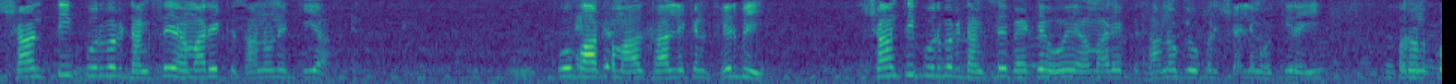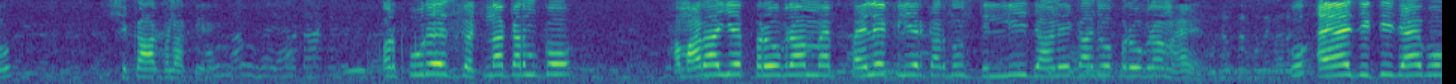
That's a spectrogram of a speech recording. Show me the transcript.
शांतिपूर्वक ढंग से हमारे किसानों ने किया, वो बाकमाल था, लेकिन फिर भी शांतिपूर्वक ढंग से बैठे हुए हमारे किसानों के ऊपर शैलिंग होती रही। और उनको शिकार बनाते रहे और पूरे इस घटनाक्रम को हमारा ये प्रोग्राम मैं पहले क्लियर कर दूँ, दिल्ली जाने का जो प्रोग्राम है, वो एज इट इज़ है, वो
